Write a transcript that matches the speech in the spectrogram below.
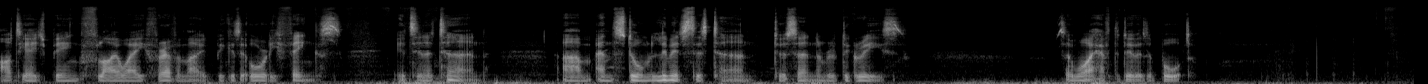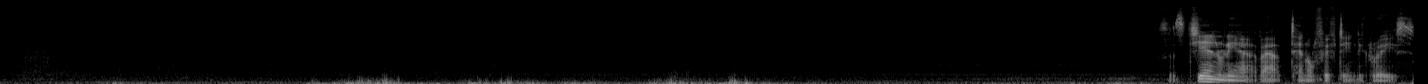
RTH being fly away forever mode because it already thinks it's in a turn um, and the storm limits this turn to a certain number of degrees. So what I have to do is abort. So it's generally at about 10 or 15 degrees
